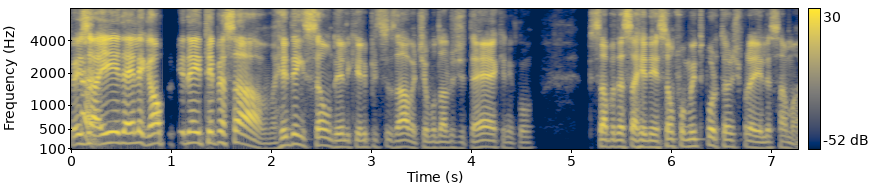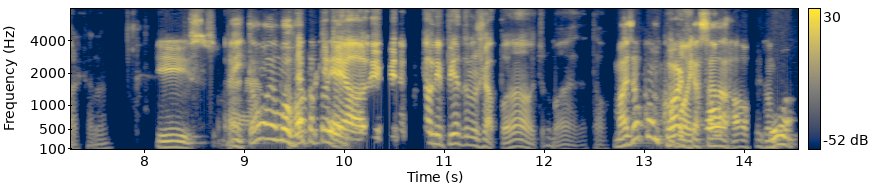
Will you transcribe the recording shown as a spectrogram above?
Fez é. aí, daí é legal, porque daí teve essa redenção dele que ele precisava, tinha mudado de técnico, precisava dessa redenção, foi muito importante para ele essa marca, né? Isso. É, então é uma volta para ele. A Olimpíada, porque a Olimpíada no Japão e tudo mais. Então. Mas eu concordo tá que a Sarah então, Hall fez um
